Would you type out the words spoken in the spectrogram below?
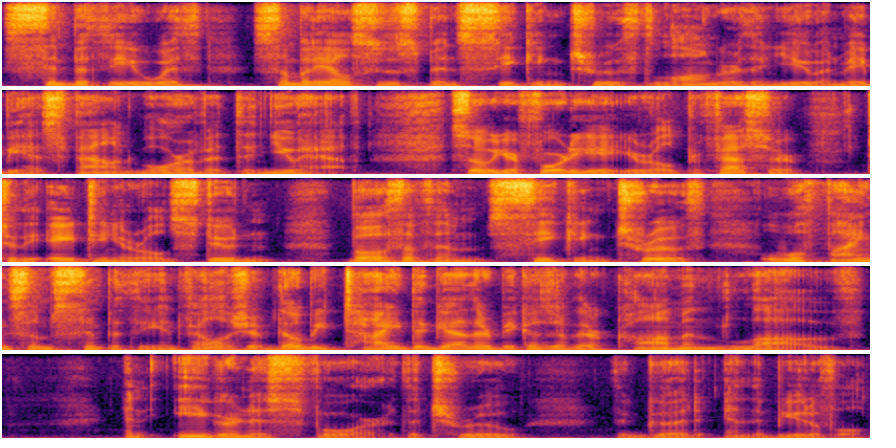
sympathy with somebody else who's been seeking truth longer than you and maybe has found more of it than you have. So your 48 year old professor to the 18 year old student, both of them seeking truth, will find some sympathy and fellowship. They'll be tied together because of their common love and eagerness for the true, the good, and the beautiful.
